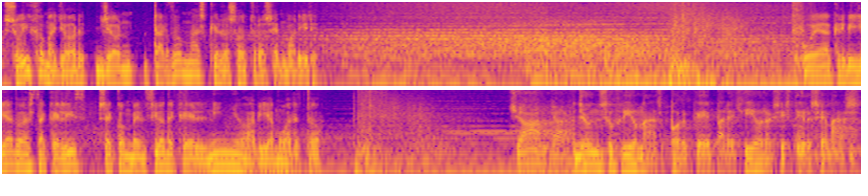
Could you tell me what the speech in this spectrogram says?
Su hijo mayor, John, tardó más que los otros en morir. Fue acribillado hasta que Liz se convenció de que el niño había muerto. John sufrió más porque pareció resistirse más.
